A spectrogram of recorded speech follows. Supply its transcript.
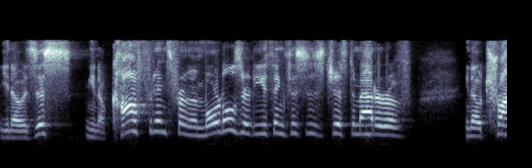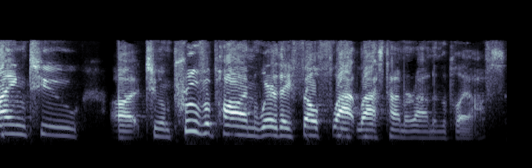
you know, is this, you know, confidence from Immortals, or do you think this is just a matter of, you know, trying to uh, to improve upon where they fell flat last time around in the playoffs?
